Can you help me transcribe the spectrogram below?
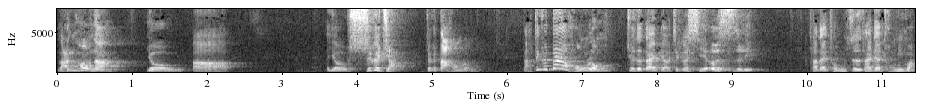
然后呢，有啊，有十个角，这个大红龙，啊，这个大红龙就是代表这个邪恶势力，他在统治，他在统管。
